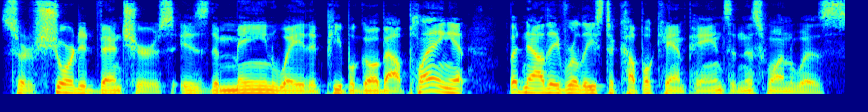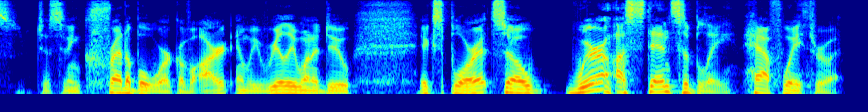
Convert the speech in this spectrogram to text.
sort of short adventures is the main way that people go about playing it. But now they've released a couple campaigns, and this one was just an incredible work of art, and we really want to do explore it. So we're ostensibly halfway through it.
